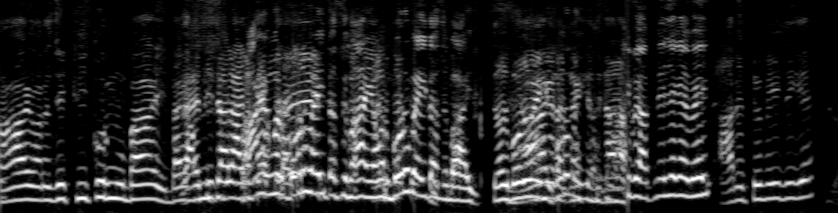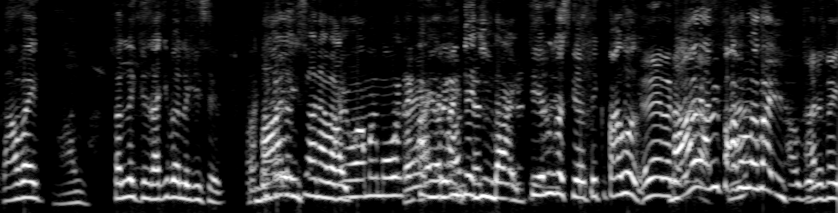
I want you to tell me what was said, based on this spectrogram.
ভাই ওরে যে কি করমু ভাই? ভাই আমি তার আগে আমার বড় ভাই আইতাছে ভাই আমার বড় ভাই আইতাছে ভাই। তোর বড় ভাই ভাই ভাই, আপনি এই জায়গায় ভাই। আরে তুমি এদিকে হ্যাঁ ভাই তাহলে কি রাকিব ভাই লেগেছে না ভাই? আমার মোবাইলটা ভাই দিন ভাই তুই এরকম তুই পাগল? ভাই আমি পাগল না ভাই? আরে ভাই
